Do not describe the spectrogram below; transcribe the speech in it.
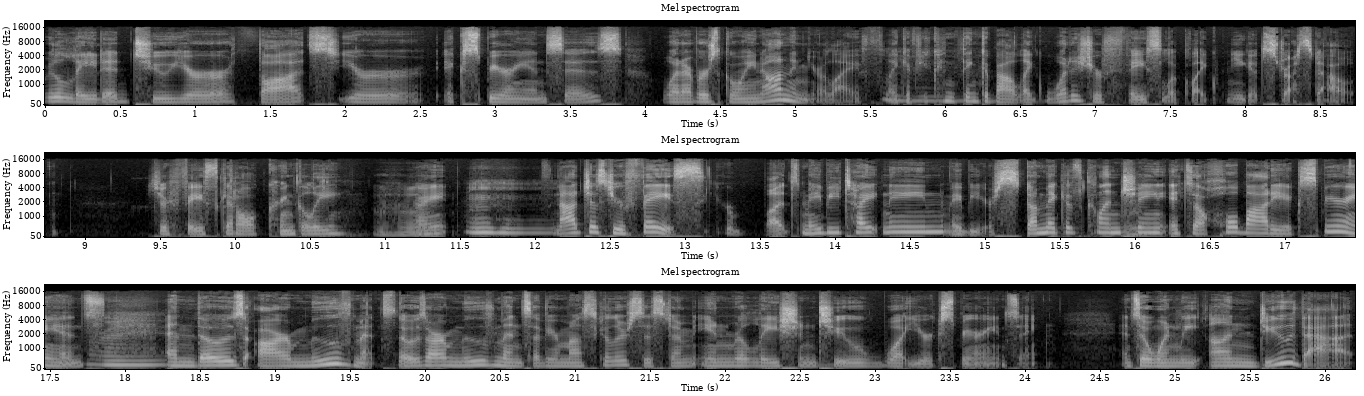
related to your thoughts, your experiences, whatever's going on in your life. Like if you can mm-hmm. think about like what does your face look like when you get stressed out? Does your face get all crinkly, mm-hmm. right? Mm-hmm. It's not just your face. Your butt's maybe tightening, maybe your stomach is clenching. It's a whole body experience. And those are movements. Those are movements of your muscular system in relation to what you're experiencing. And so when we undo that,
